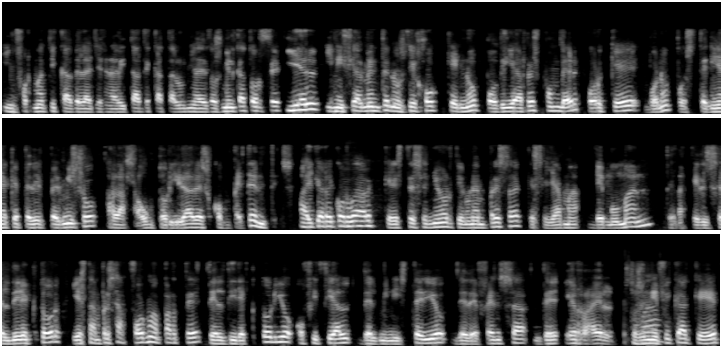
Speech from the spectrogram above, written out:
informática de la Generalitat de Cataluña de 2014 y él inicialmente nos dijo que no podía responder porque, bueno, pues tenía que pedir permiso a las autoridades competentes. Hay que recordar que este señor tiene una empresa que se llama Demoman, de la que es el director, y esta empresa forma parte del directorio oficial del Ministerio de Defensa de Israel. Esto significa que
